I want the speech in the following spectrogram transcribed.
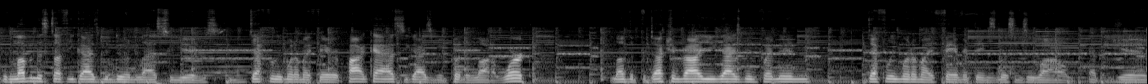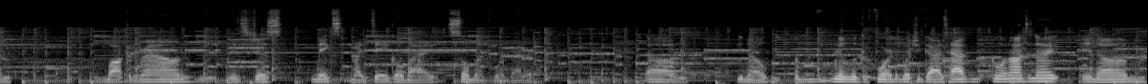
Been loving the stuff you guys been doing the last two years. Definitely one of my favorite podcasts. You guys have been putting a lot of work. Love the production value you guys been putting in. Definitely one of my favorite things to listen to while at the gym, walking around. It's just makes my day go by so much more better. Um, you know, I'm really looking forward to what you guys have going on tonight. And um,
